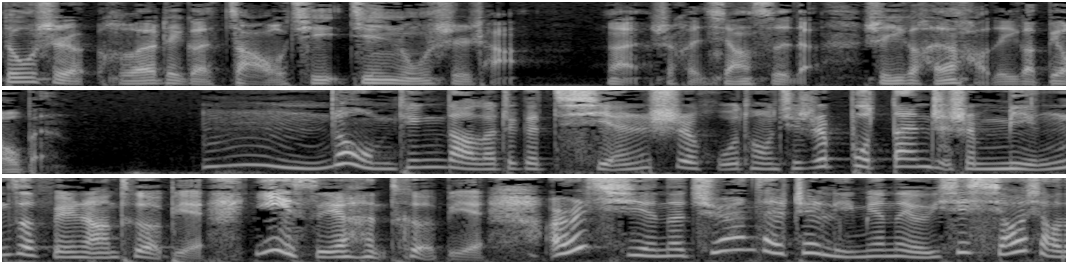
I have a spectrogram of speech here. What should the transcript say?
都是和这个早期金融市场啊是很相似的，是一个很好的一个标本。嗯，那我们听到了这个前世胡同，其实不单只是名字非常特别，意思也很特别，而且呢，居然在这里面呢有一些小小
